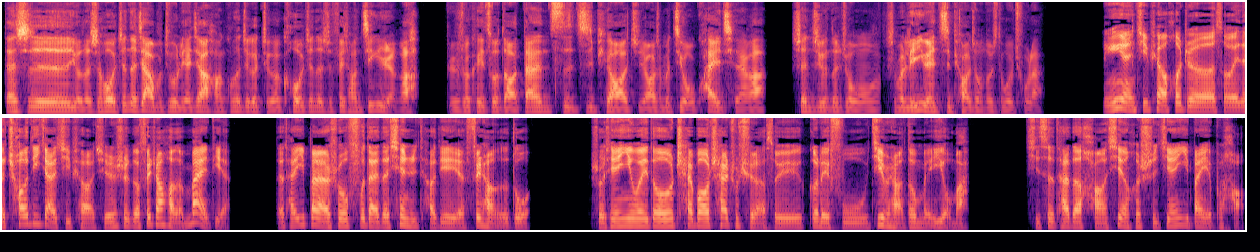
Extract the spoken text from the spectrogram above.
但是有的时候真的架不住廉价航空的这个折扣，真的是非常惊人啊！比如说可以做到单次机票只要什么九块钱啊。甚至有那种什么零元机票这种东西都会出来，零元机票或者所谓的超低价机票，其实是个非常好的卖点。但它一般来说附带的限制条件也非常的多。首先，因为都拆包拆出去了，所以各类服务基本上都没有嘛。其次，它的航线和时间一般也不好。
